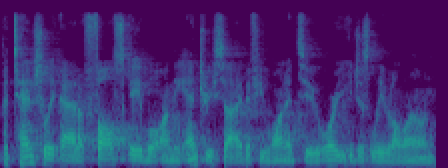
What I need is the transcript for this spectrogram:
potentially add a false gable on the entry side if you wanted to, or you could just leave it alone.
